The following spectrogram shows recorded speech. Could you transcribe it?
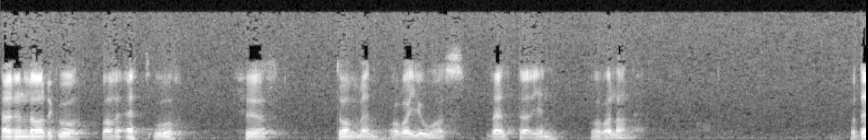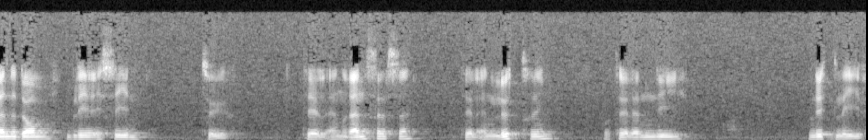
Herren lar det gå bare ett år før dommen over Joas velter inn over landet. Og denne dom blir i sin tur til en renselse, til en lutring og til en ny, nytt liv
